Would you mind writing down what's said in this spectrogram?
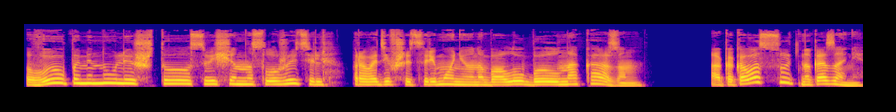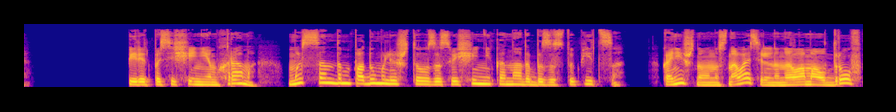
Вы упомянули, что священнослужитель, проводивший церемонию на балу, был наказан. А какова суть наказания? Перед посещением храма мы с Сэндом подумали, что за священника надо бы заступиться. Конечно, он основательно наломал дров,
